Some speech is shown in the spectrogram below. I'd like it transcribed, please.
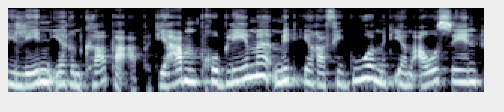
die lehnen ihren Körper ab. Die haben Probleme mit ihrer Figur, mit ihrem Aussehen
